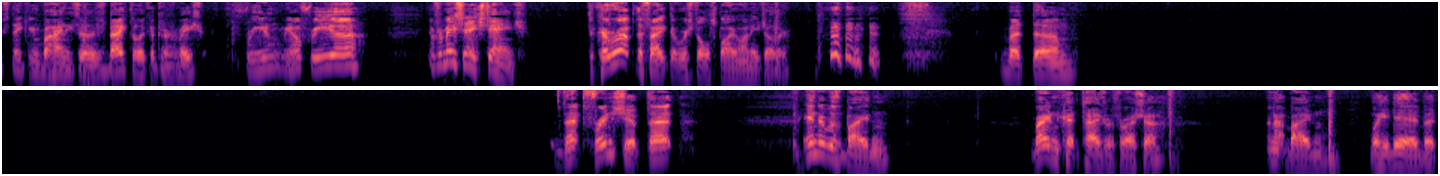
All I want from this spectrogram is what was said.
sneaking behind each other's back to look up information, free, you know, free uh, information exchange to cover up the fact that we're still spying on each other. But um, that friendship that ended with Biden. Biden cut ties with Russia. Not Biden. Well, he did, but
